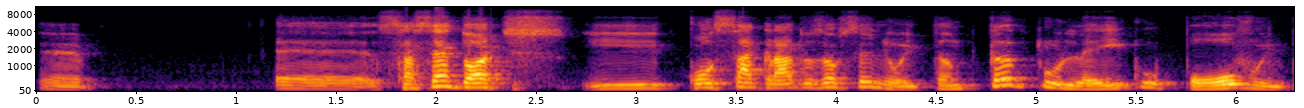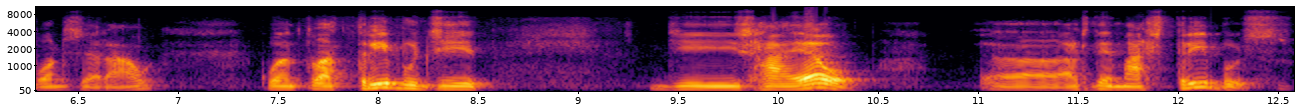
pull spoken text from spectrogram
é, é, sacerdotes e consagrados ao Senhor. Então, tanto o leigo, o povo, em modo geral, quanto a tribo de, de Israel, uh, as demais tribos,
